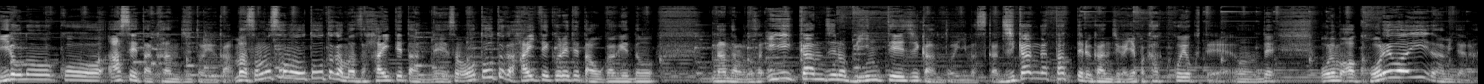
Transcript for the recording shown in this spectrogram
色のこう、汗た感じというか、まあそもそも弟がまず履いてたんで、その弟が履いてくれてたおかげの、なんだろうなさ、いい感じのヴィンテージ感と言いますか、時間が経ってる感じがやっぱかっこよくて、うん。で、俺も、あ、これはいいな、みたいな。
